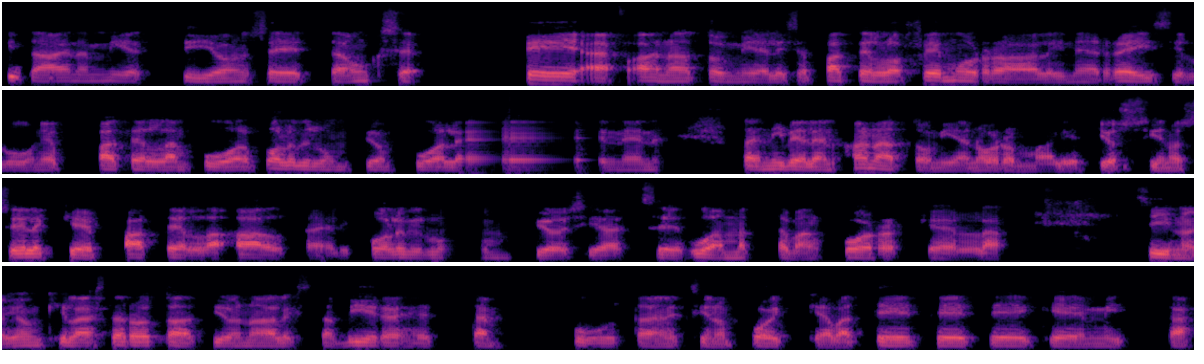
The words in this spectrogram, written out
pitää aina miettiä, on se, että onko se PF-anatomia, eli se patellofemoraalinen reisiluun ja patellan puol- polvilumpion puoleinen tai nivelen anatomia normaali, että jos siinä on selkeä patella alta, eli polvilumpio sijaitsee huomattavan korkealla, siinä on jonkinlaista rotationaalista virhettä, puhutaan, että siinä on poikkeava TTTG-mitta,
